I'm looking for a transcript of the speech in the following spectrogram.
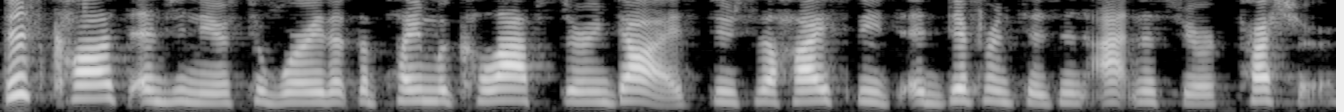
This caused engineers to worry that the plane would collapse during dives due to the high speeds and differences in atmospheric pressure.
